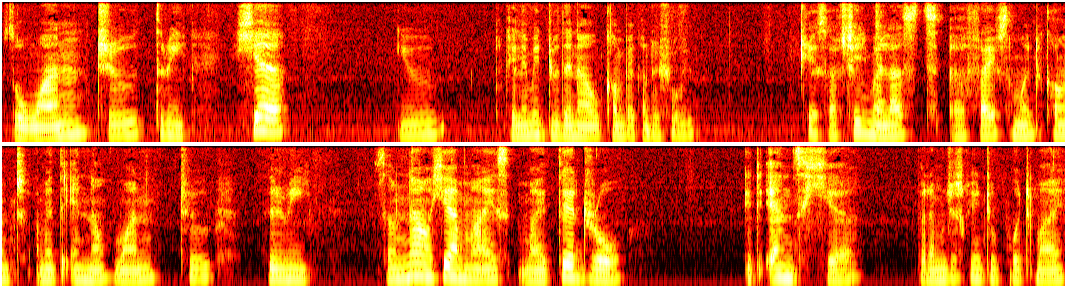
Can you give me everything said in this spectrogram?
So one two three. Here you. Okay let me do then i'll come back and I'll show you. Okay so i've changed my last uh, five so i'm going to count. I'm at the end now. One two three. So now here my my third row. It ends here but i'm just going to put my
